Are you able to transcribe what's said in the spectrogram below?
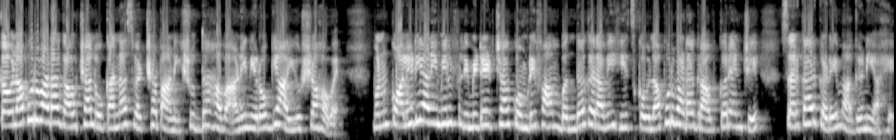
कौलापूरवाडा गावच्या लोकांना स्वच्छ पाणी शुद्ध हवा आणि निरोगी आयुष्य हवंय. म्हणून क्वालिटी आणि मिल्फ लिमिटेडच्या कोंबडी फार्म बंद करावी हीच कौलापूरवाडा गावकऱ्यांची सरकारकडे मागणी आहे.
